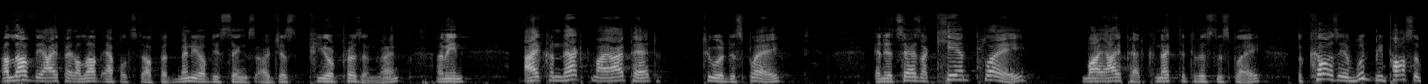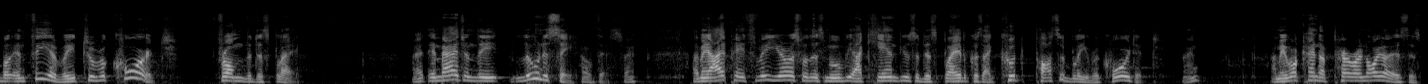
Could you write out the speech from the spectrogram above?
I love the iPad, I love Apple stuff, but many of these things are just pure prison, right? I mean, I connect my iPad to a display, and it says I can't play my iPad connected to this display because it would be possible, in theory, to record from the display. Right? Imagine the lunacy of this. Right? I mean, I paid three euros for this movie. I can't use a display because I could possibly record it. Right? I mean, what kind of paranoia is this?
